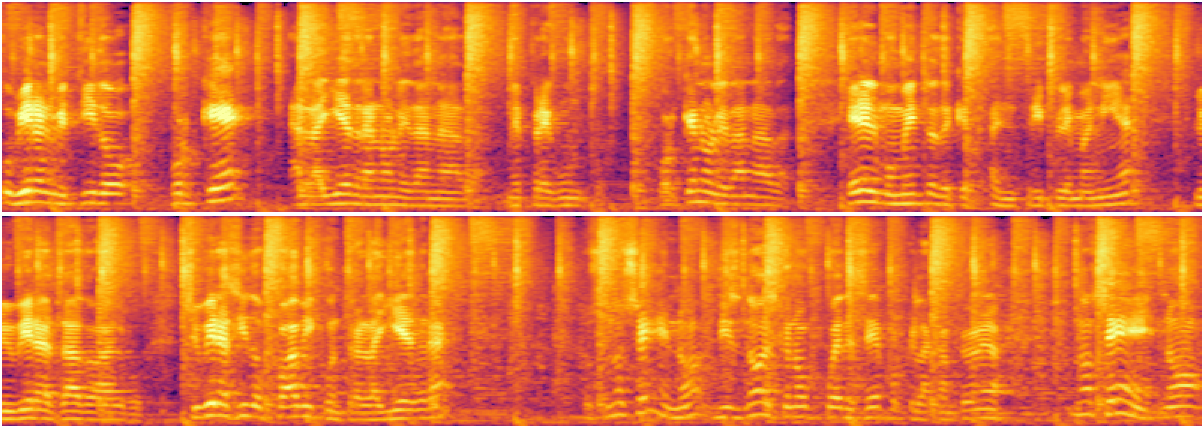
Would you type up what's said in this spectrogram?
Hubieran metido, ¿por qué a la Hiedra no le da nada? Me pregunto, ¿por qué no le da nada? Era el momento de que en Triple Manía le hubieras dado algo. Si hubiera sido Fabi contra la Hiedra, pues no sé, ¿no? Dices, no, es que no puede ser porque la campeona era... No sé, no,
